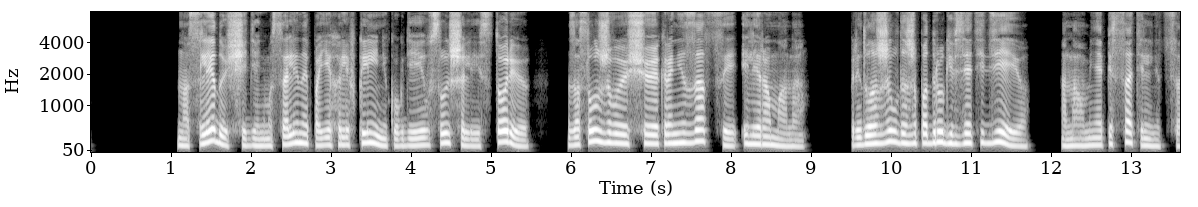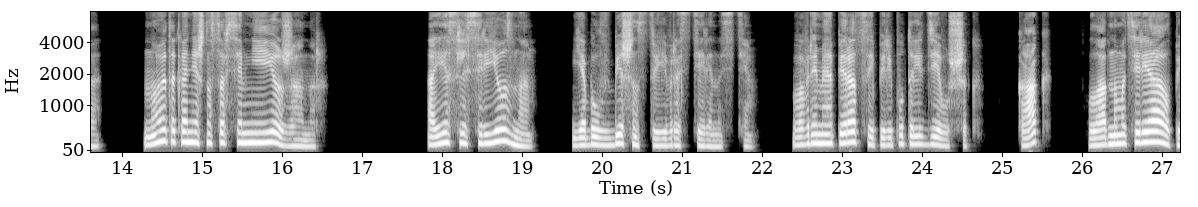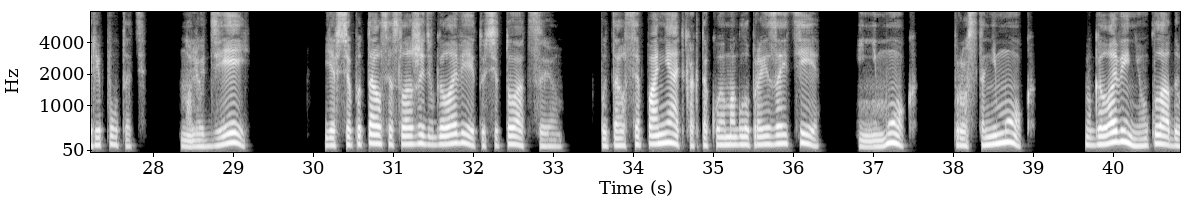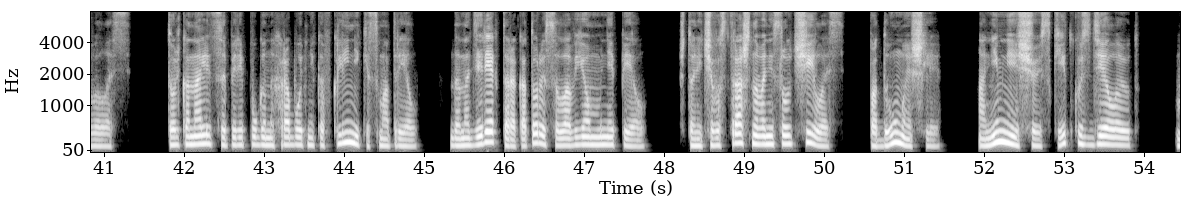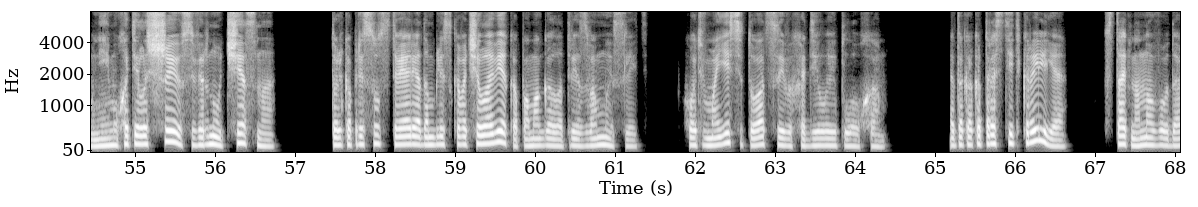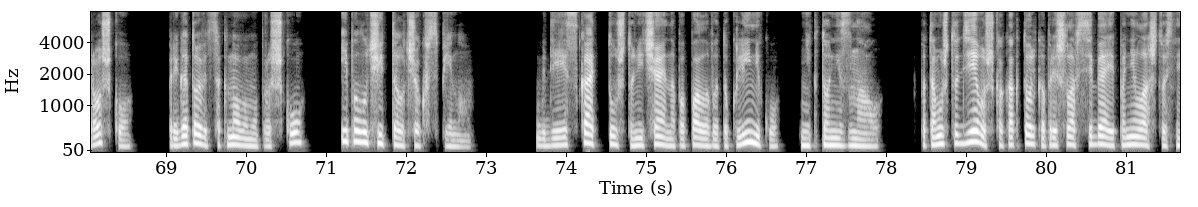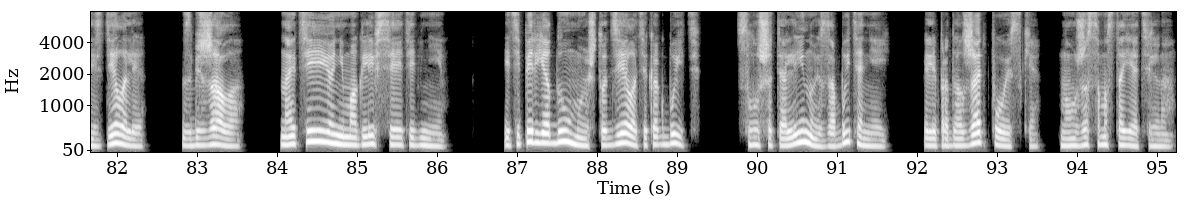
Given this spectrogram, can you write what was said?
На следующий день мы с Алиной поехали в клинику, где и услышали историю, заслуживающую экранизации или романа. Предложил даже подруге взять идею. Она у меня писательница. Но это, конечно, совсем не ее жанр. А если серьезно, я был в бешенстве и в растерянности. Во время операции перепутали девушек. Как? Ладно, материал перепутать, но людей... Я все пытался сложить в голове эту ситуацию. Пытался понять, как такое могло произойти. И не мог. Просто не мог. В голове не укладывалось. Только на лица перепуганных работников клиники смотрел, да на директора, который соловьем мне пел, что ничего страшного не случилось. Подумаешь ли, они мне еще и скидку сделают. Мне ему хотелось шею свернуть, честно. Только присутствие рядом близкого человека помогало трезво мыслить, хоть в моей ситуации выходило и плохо. Это как отрастить крылья, встать на новую дорожку, приготовиться к новому прыжку и получить толчок в спину. Где искать ту, что нечаянно попала в эту клинику, никто не знал. потому что девушка, как только пришла в себя и поняла, что с ней сделали, сбежала. Найти ее не могли все эти дни. И теперь я думаю, что делать и как быть. Слушать Алину и забыть о ней или продолжать поиски, но уже самостоятельно.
